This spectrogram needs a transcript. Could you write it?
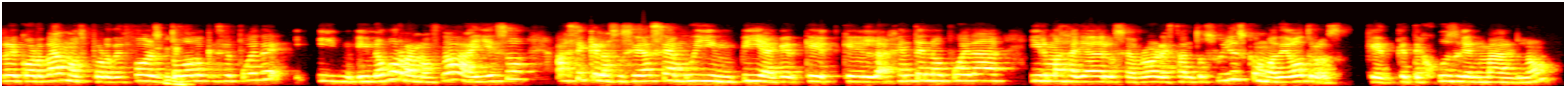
recordamos por default todo lo que se puede y, no borramos nada. Y eso hace que la sociedad sea muy impía, que, la gente no pueda ir más allá de los errores, tanto suyos como de otros, que, te juzguen mal, ¿no?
